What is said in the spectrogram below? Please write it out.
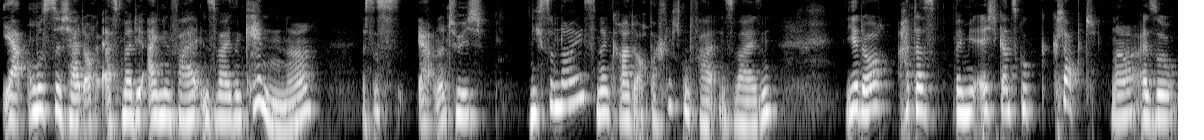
ja, musste ich halt auch erstmal die eigenen Verhaltensweisen kennen. Ne? Das ist ja natürlich nicht so nice, ne? gerade auch bei schlechten Verhaltensweisen. Jedoch hat das bei mir echt ganz gut geklappt. Ne? Also,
